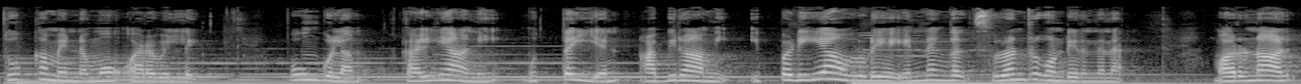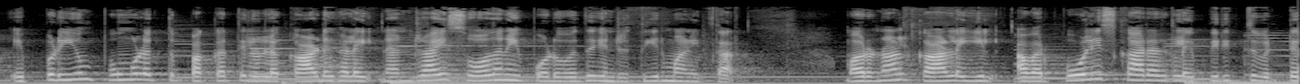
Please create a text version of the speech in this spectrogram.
தூக்கம் என்னமோ வரவில்லை. பூங்குளம் கல்யாணி முத்தையன் அபிராமி இப்படியே அவருடைய எண்ணங்கள் சுழன்று கொண்டிருந்தன. மறுநாள் எப்படியும் பூங்குளத்து பக்கத்தில் உள்ள காடுகளை நன்றாய் சோதனை போடுவது என்று தீர்மானித்தார். மறுநாள் காலையில் அவர் போலீஸ்காரர்களை பிரித்துவிட்டு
